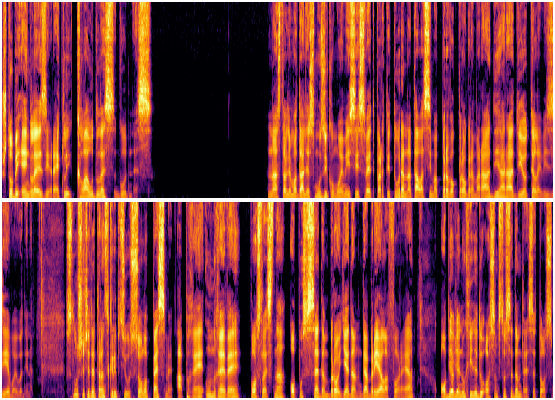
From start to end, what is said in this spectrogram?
što bi englezi rekli cloudless goodness. Nastavljamo dalje s muzikom u emisiji Svet partitura na talasima prvog programa radija Radio Televizije Vojvodine. Slušat ćete transkripciju solo pesme Après un rêve, posle sna, opus 7 broj 1 Gabriela Forea, objavljenu 1878.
